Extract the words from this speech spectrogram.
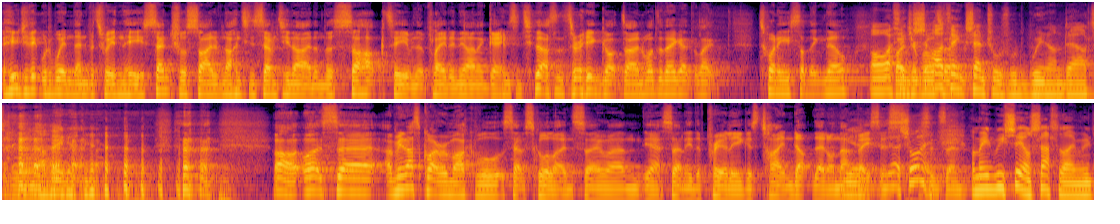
Who do you think would win then between the central side of 1979 and the Sark team that played in the Island Games in 2003 and got done? What did they get? Like 20 something nil? Oh, I think, I think Centrals would win undoubtedly. I think. Oh, well, it's, uh, I mean, that's quite a remarkable set of scorelines. So, um, yeah, certainly the Premier League has tightened up then on that yeah, basis that's right. since then. I mean, we see on Saturday, I mean,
